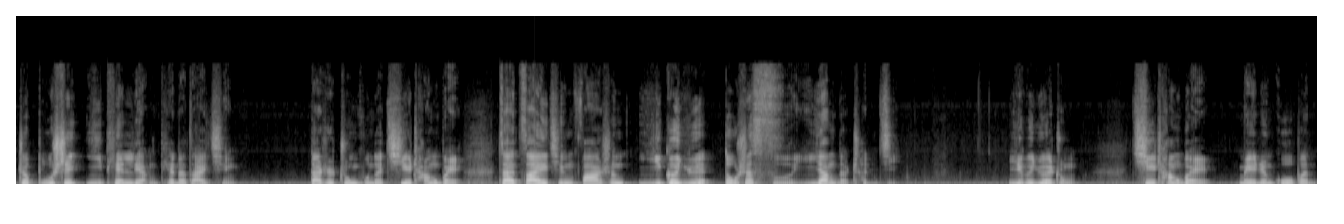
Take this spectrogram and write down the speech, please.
这不是一天两天的灾情，但是中共的七常委在灾情发生一个月都是死一样的沉寂。一个月中，七常委没人过问，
